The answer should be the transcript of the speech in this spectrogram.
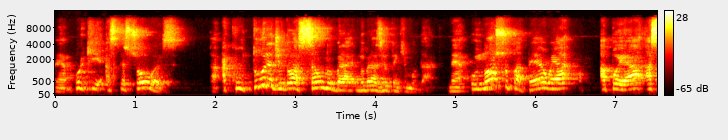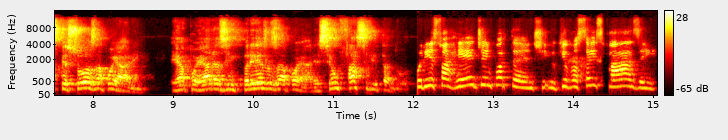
Né? Porque as pessoas, a, a cultura de doação no, no Brasil tem que mudar. Né? O nosso papel é apoiar as pessoas a apoiarem é apoiar as empresas a apoiar. Esse é um facilitador. Por isso a rede é importante. E o que vocês fazem,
